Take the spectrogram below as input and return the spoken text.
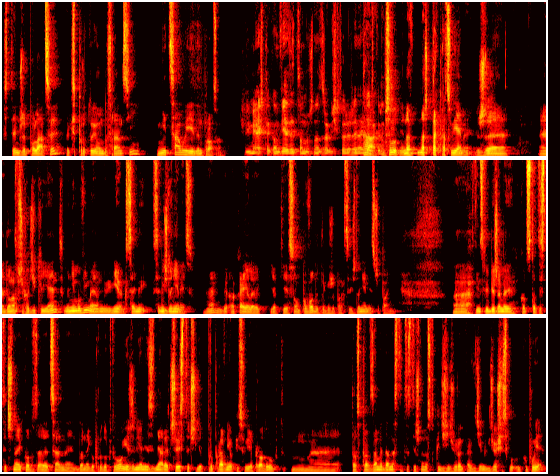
Z tym, że Polacy eksportują do Francji niecały 1%. Czyli miałeś taką wiedzę, co można zrobić, który rynek Tak, odkryć. absolutnie. No, znaczy, tak pracujemy, że do nas przychodzi klient, my nie mówimy, nie wiem, chcemy, chcemy iść do Niemiec. Okej, okay, ale jakie są powody tego, że pan chce iść do Niemiec, czy pani? E, więc my bierzemy kod statystyczny, kod e, celny danego produktu. Jeżeli on jest w miarę czysty, czyli poprawnie opisuje produkt, mm, to sprawdzamy dane statystyczne na 150 rynkach, widzimy, gdzie on się kupuje.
